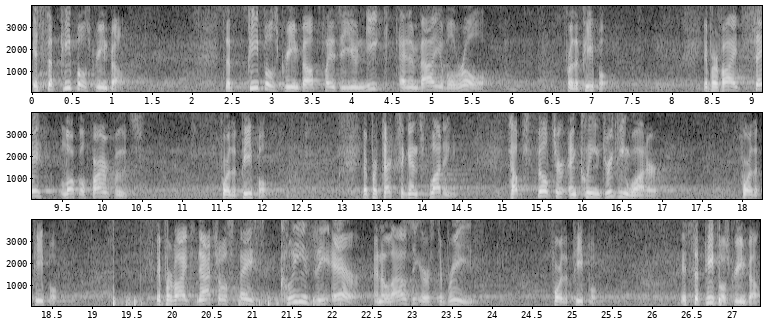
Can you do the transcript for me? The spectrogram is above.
It's the people's Greenbelt. The People's Greenbelt plays a unique and invaluable role for the people. It provides safe local farm foods for the people. It protects against flooding, helps filter and clean drinking water for the people. It provides natural space, cleans the air, and allows the earth to breathe for the people. It's the people's Greenbelt.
